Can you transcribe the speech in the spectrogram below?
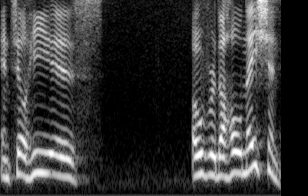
until he is over the whole nation.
